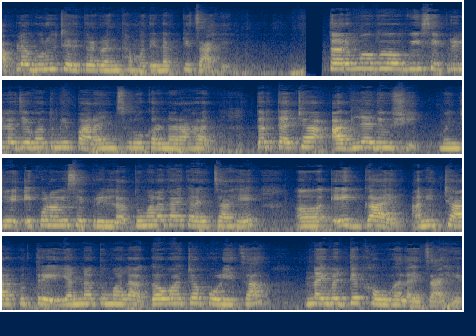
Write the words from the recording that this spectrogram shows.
आपल्या गुरुचरित्र ग्रंथामध्ये नक्कीच आहे. तर मग वीस एप्रिलला जेव्हा तुम्ही पारायण सुरू करणार आहात तर त्याच्या आदल्या दिवशी म्हणजे एकोणावीस एप्रिलला तुम्हाला काय करायचं आहे? एक गाय आणि चार कुत्रे यांना तुम्हाला गव्हाच्या पोळीचा नैवेद्य खाऊ घालायचा आहे.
